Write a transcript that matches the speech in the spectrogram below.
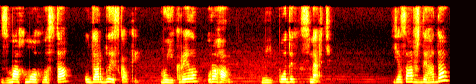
змах мого хвоста, удар блискавки, мої крила ураган, мій подих смерть. Я завжди гадав,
